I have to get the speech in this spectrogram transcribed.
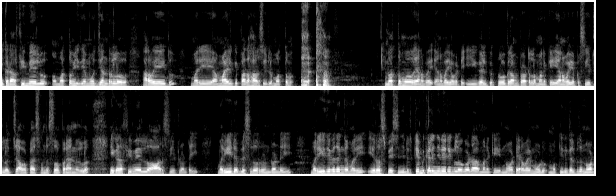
ఇక్కడ ఫిమేలు మొత్తం ఇదేమో జనరల్ అరవై ఐదు మరి అమ్మాయిలకి పదహారు సీట్లు మొత్తం మొత్తము ఎనభై ఎనభై ఒకటి ఈ కలిపి ప్రోగ్రామ్ టోటల్లో మనకి ఎనభై ఒక్క సీట్లు వచ్చే అవకాశం ఉంది సూపర్ యాన్యువల్లో. ఇక్కడ ఫీమేల్లో ఆరు సీట్లు ఉంటాయి మరి ఈడబ్ల్యూఎస్లో రెండు ఉన్నాయి మరి ఈ విధంగా మరి ఏరోస్పేస్ ఇంజనీర్ కెమికల్ ఇంజనీరింగ్లో కూడా మనకి నూట ఇరవై మూడు మొత్తం ఇది కలిపితే నూట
